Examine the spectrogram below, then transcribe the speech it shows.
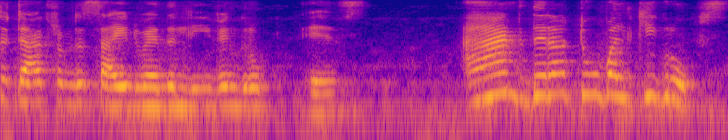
attack from the side where the leaving group is. And there are two bulky groups.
